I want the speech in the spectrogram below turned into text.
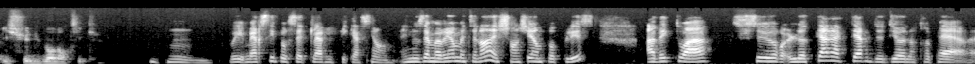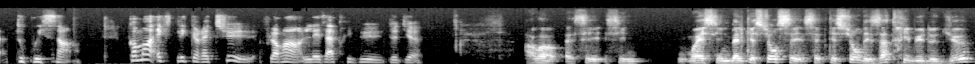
issue du monde antique. Mhm. Oui, merci pour cette clarification. Et nous aimerions maintenant échanger un peu plus avec toi sur le caractère de Dieu, notre Père Tout-Puissant. Comment expliquerais-tu, Florent, les attributs de Dieu? Ah c'est une, une belle question. C'est cette question des attributs de Dieu.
